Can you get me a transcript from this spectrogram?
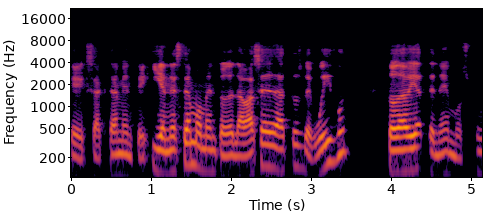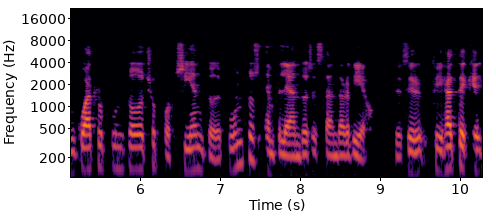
Exactamente. Y en este momento de la base de datos de Wiggle, todavía tenemos un 4.8% de puntos empleando ese estándar viejo. Es decir, fíjate que,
